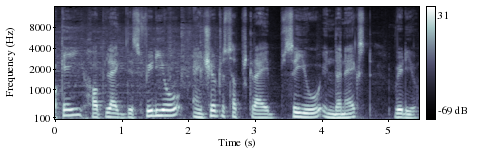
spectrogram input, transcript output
Okay, hope you like this video and sure to subscribe. See you in the next video.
